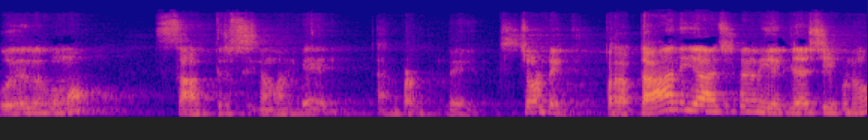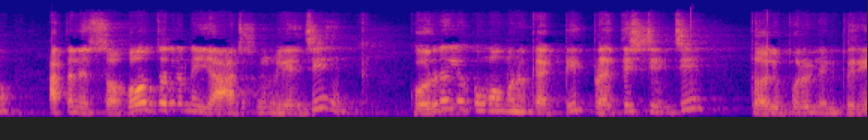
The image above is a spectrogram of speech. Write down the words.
గొర్రెల గుమ్మం సాదృశ్యంగా మనకి కనపడుతుంది. చూడండి ప్రధాన యాజకుని ఎలియాషీపును అతని సహోదరులను యాజకుని లేచి గొర్రెల గుమ్మమును కట్టి ప్రతిష్ఠించి తలుపులు నిలిపిరి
